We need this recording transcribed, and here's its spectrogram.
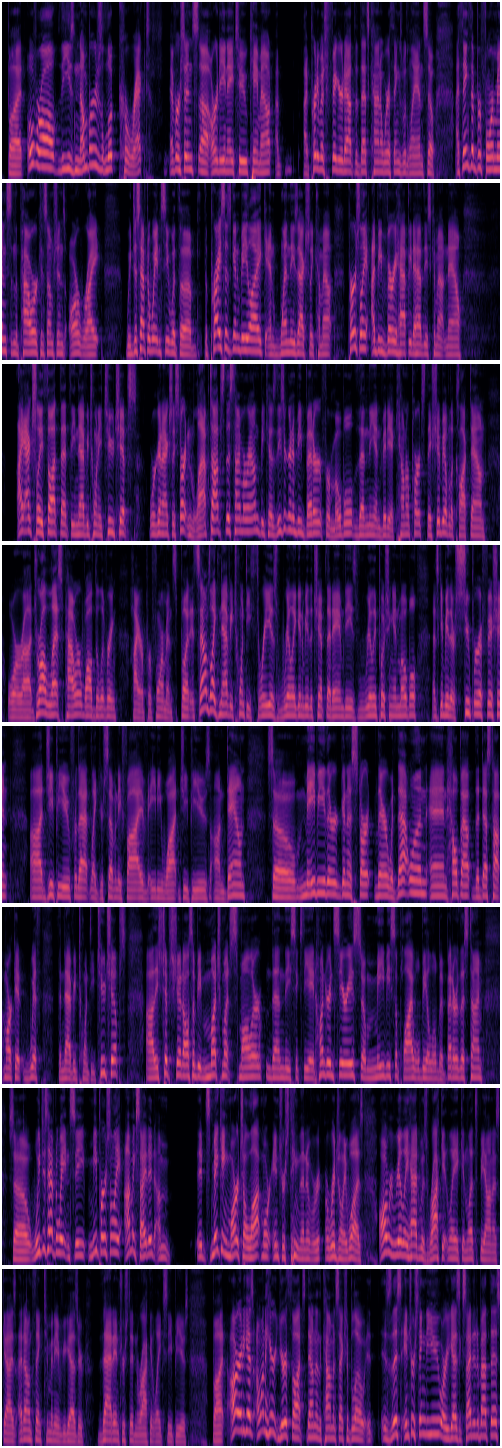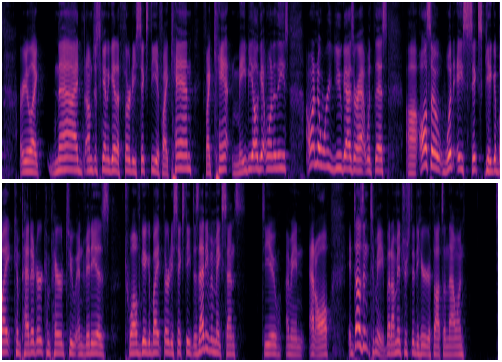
But overall, these numbers look correct. Ever since uh, RDNA 2 came out, I, I pretty much figured out that that's kind of where things would land. So I think the performance and the power consumptions are right. We just have to wait and see what the, the price is going to be like and when these actually come out. Personally, I'd be very happy to have these come out now. I actually thought that the Navi 22 chips were going to actually start in laptops this time around because these are going to be better for mobile than the NVIDIA counterparts. They should be able to clock down or uh, draw less power while delivering higher performance. But it sounds like Navi 23 is really going to be the chip that AMD is really pushing in mobile. That's going to be their super efficient uh, GPU for that, like your 75, 80 watt GPUs on down. So maybe they're going to start there with that one and help out the desktop market with the Navi 22 chips. Uh, these chips should also be much, much smaller than the 6800 series, so maybe supply will be a little bit better this time. So we just have to wait and see. Me personally, I'm excited. I'm it's making March a lot more interesting than it originally was. All we really had was Rocket Lake, and let's be honest, guys, I don't think too many of you guys are that interested in Rocket Lake CPUs. But alrighty, guys, I want to hear your thoughts down in the comment section below. Is this interesting to you? Are you guys excited about this? Are you like, nah, I'm just gonna get a 3060 if I can. If I can't, maybe I'll get one of these. I want to know where you guys are at with this. Uh, also, would a six gigabyte competitor compared to Nvidia's 12 gigabyte 3060 does that even make sense to you? I mean, at all? It doesn't to me, but I'm interested to hear your thoughts on that one.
